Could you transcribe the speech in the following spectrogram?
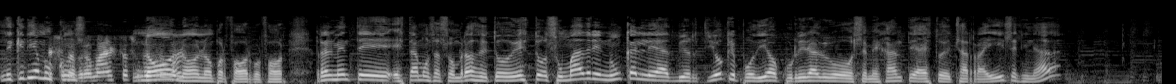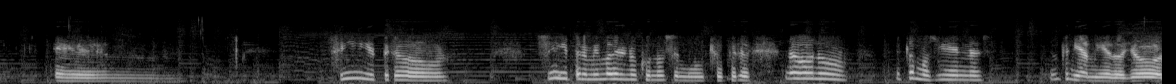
le queríamos... ¿Es una broma esto? ¿Es una No, broma? no, no, por favor, por favor. Realmente estamos asombrados de todo esto. ¿Su madre nunca le advirtió que podía ocurrir algo semejante a esto de echar raíces ni nada? Eh... Sí, pero... Sí, pero mi madre no conoce mucho, pero... No, no, estamos bien. No tenía miedo. Yo,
